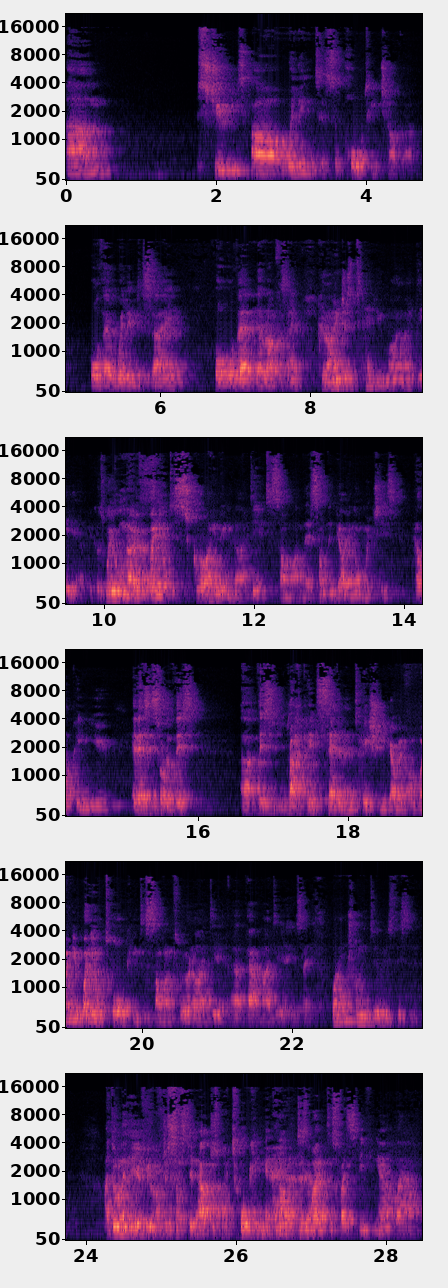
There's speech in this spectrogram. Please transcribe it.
um, students are willing to support each other, or they're willing to say, or they're, they're up for saying, Can I just tell you my idea? Because we all know that when you're describing an idea to someone, there's something going on which is helping you. There's sort of this uh, this rapid sedimentation going on when, you, when you're talking to someone through an idea, about an idea. You say, what I'm trying to do is this. I don't want to hear you. I've just sussed it out just by talking it out, Yeah. just, by, just by speaking out loud.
